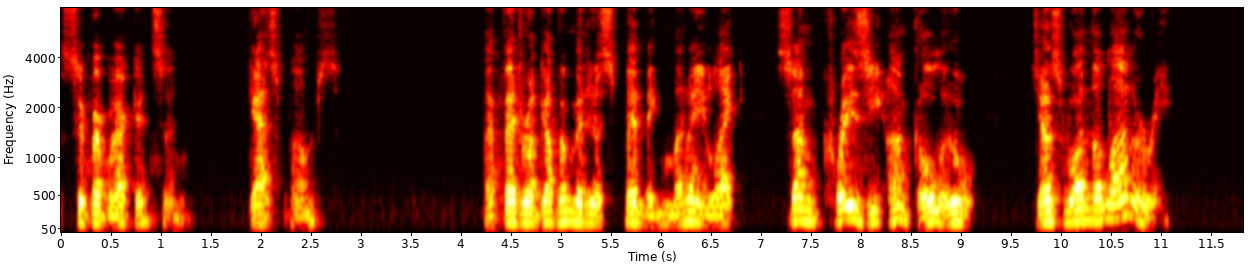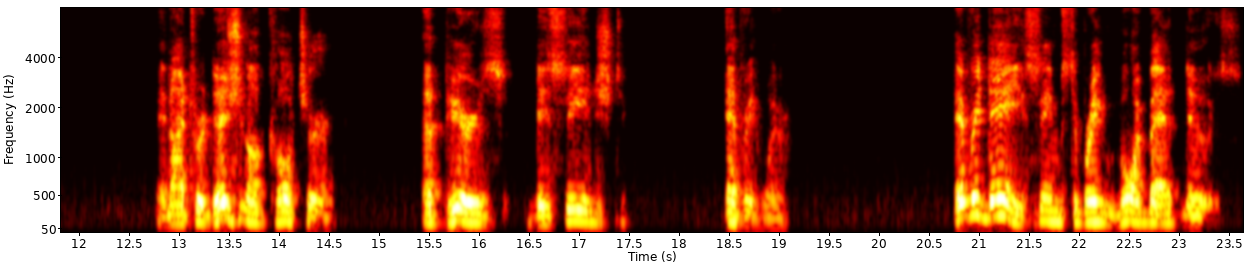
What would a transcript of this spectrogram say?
supermarkets and gas pumps. Our federal government is spending money like some crazy uncle who just won the lottery. And our traditional culture appears besieged everywhere. Every day seems to bring more bad news.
